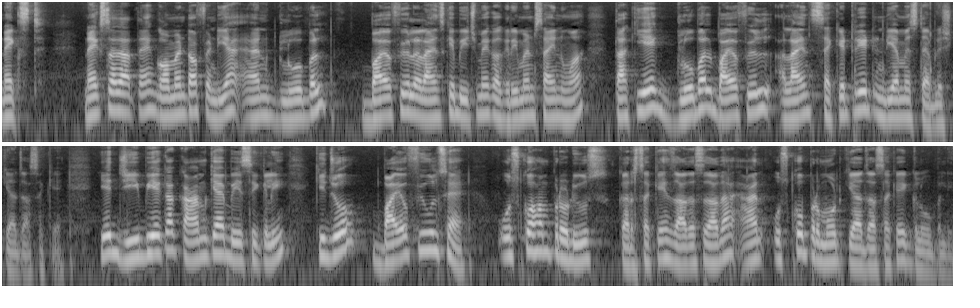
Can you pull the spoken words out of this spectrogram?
नेक्स्ट नेक्स्ट आ जाते हैं government of India and global biofuel alliance के बीच में एक अग्रीमेंट साइन हुआ ताकि एक global biofuel alliance secretariat India में इस्टेब्लिश किया जा सके। ये जीबीए का काम क्या है बेसिकली कि जो बायोफ्यूल्स हैं, उसको हम प्रोड्यूस कर सकें ज़्यादा से ज़्यादा एंड उसको प्रमोट किया जा सके ग्लोबली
